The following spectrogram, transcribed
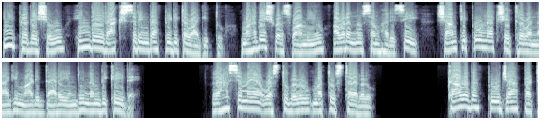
ಈ ಪ್ರದೇಶವು ಹಿಂದೆ ರಾಕ್ಷಸರಿಂದ ಪೀಡಿತವಾಗಿತ್ತು. ಮಹದೇಶ್ವರ ಸ್ವಾಮಿಯು ಅವರನ್ನು ಸಂಹರಿಸಿ ಶಾಂತಿಪೂರ್ಣ ಕ್ಷೇತ್ರವನ್ನಾಗಿ ಮಾಡಿದ್ದಾರೆ ಎಂದು ನಂಬಿಕೆ ಇದೆ ರಹಸ್ಯಮಯ ವಸ್ತುಗಳು ಮತ್ತು ಸ್ಥಳಗಳು. ಕಾಲದ ಪೂಜಾ ಪಟ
